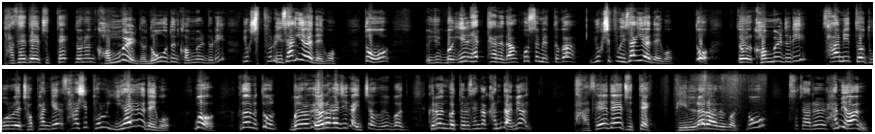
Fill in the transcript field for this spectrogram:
다세대 주택 또는 건물, 노후든 건물들이 60% 이상이어야 되고 또 뭐 1헥타르당 호수 밀도가 60% 이상이어야 되고 또, 또 건물들이 4m 도로에 접한 게 40% 이하여야 되고 뭐 그다음에 또 뭐 여러, 여러 가지가 있죠. 그뭐 그런 것들을 생각한다면 다세대 주택 빌라라는 것도 투자를 하면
